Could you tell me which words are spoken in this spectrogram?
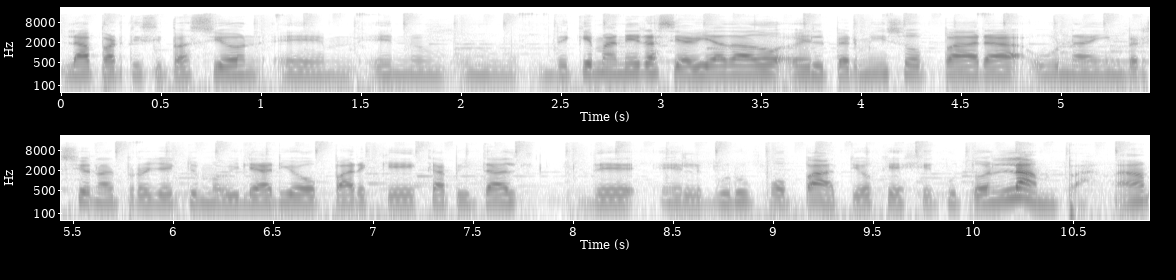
la participación em, en de qué manera se había dado el permiso para una inversión al proyecto inmobiliario Parque Capital del Grupo Patio que ejecutó en Lampa. ¿ah?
